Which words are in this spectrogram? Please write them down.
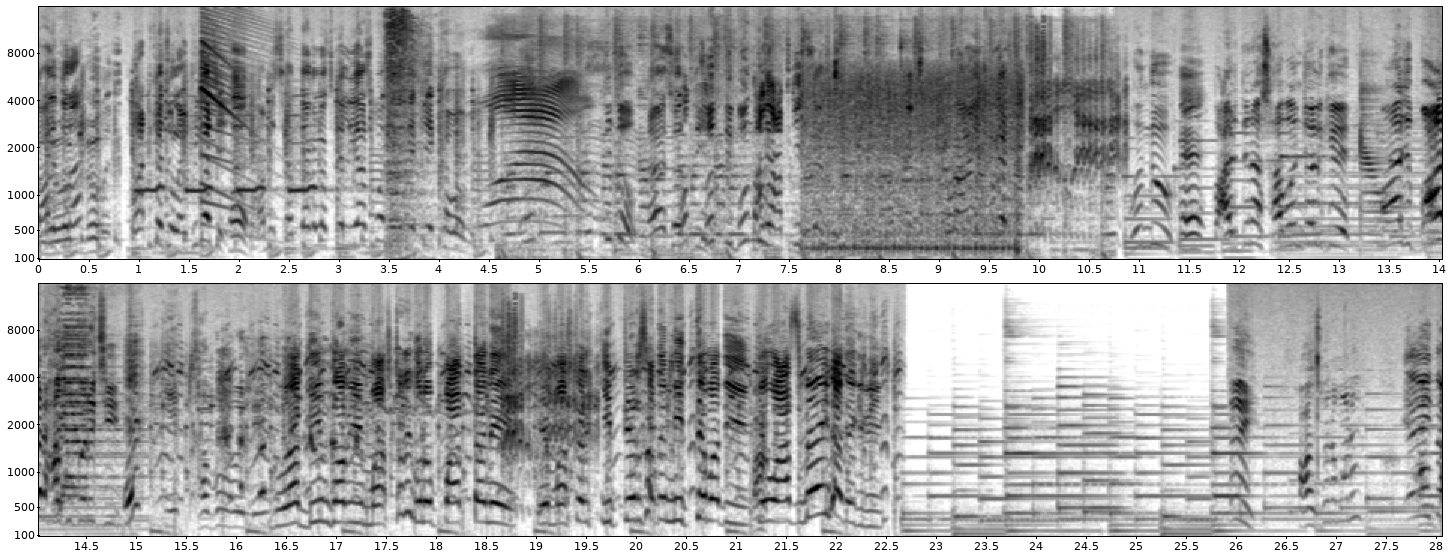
তাহলে তোরা. মাঠকে চলাই ঠিক আছে? হ্যাঁ। আমি সান্তা ক্লজকে নিয়ে আসব তোদেরকে কেক খাওয়াবো। সত্যি তো? হ্যাঁ সত্যি সত্যি? বন্ধু। তাহলে আজকে ঠিক আছে? বন্ধু। বাড়িতে না সাবন জল খেয়ে মাছ বার হাগু করেছি? খাব বলে ঘোড়ার ডিম খাবি মাস্টারে কোনো পাত্তা নেই এ মাস্টার কিপ্টের সাথে মিথ্যেবাদী কেউ আসবেই না দেখবি এই আসবে না মানে এই তো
